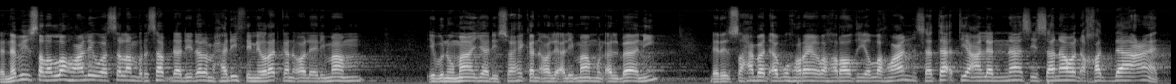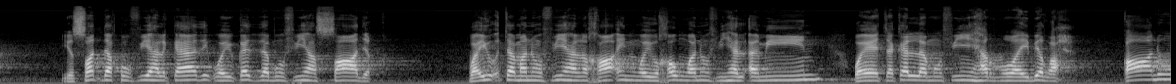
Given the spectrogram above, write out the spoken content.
Dan Nabi sallallahu alaihi wasallam bersabda di dalam hadis yang diriwayatkan oleh Imam Ibnu Majah disahihkan oleh Al-Imam Al-Albani dari sahabat Abu Hurairah radhiyallahu an, "Sata'ti 'alan nasi sanawat khadda'at yusaddaqu fiha al-kadhib wa yukadzabu fiha as-sadiq." ويؤتمن فيها الخائن ويخون فيها الأمين ويتكلم فيها الرويبضة قالوا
